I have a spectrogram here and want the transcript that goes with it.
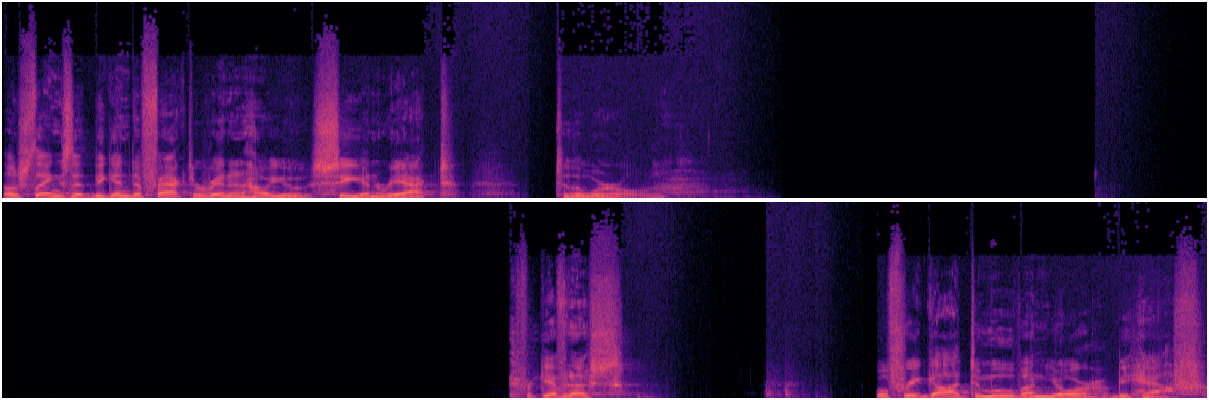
Those things that begin to factor in in how you see and react to the world. Forgiveness will free God to move on your behalf.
